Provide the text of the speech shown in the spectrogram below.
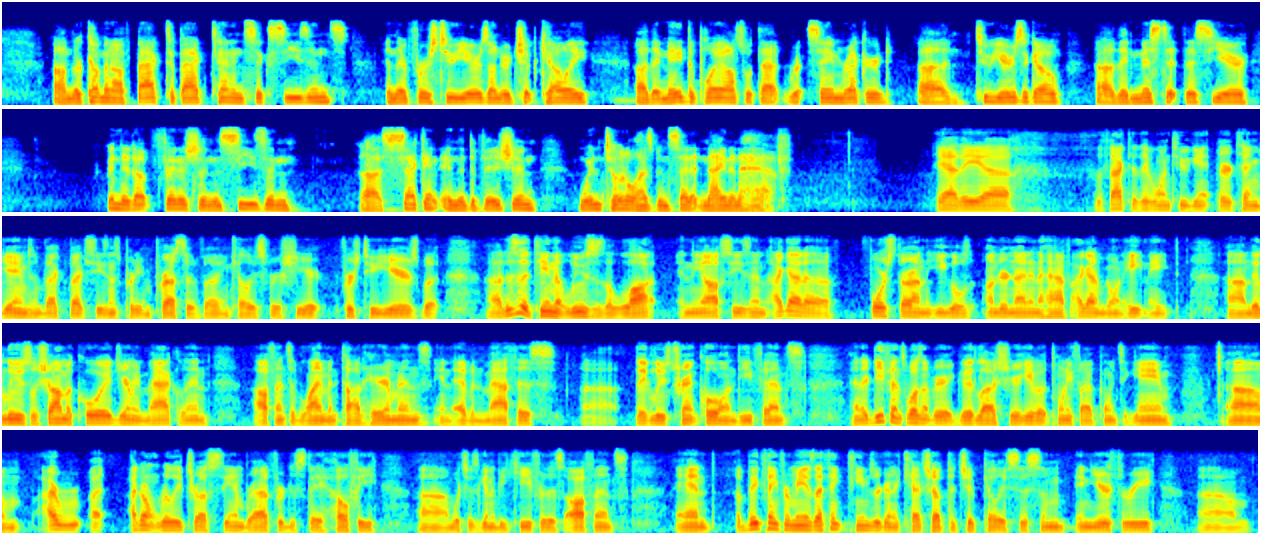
Um, they're coming off back-to-back 10 and 6 seasons in their first two years under Chip Kelly. Uh, they made the playoffs with that re- same record uh, two years ago. Uh, they missed it this year ended up finishing the season uh, second in the division. Win total has been set at nine and a half. Yeah, the uh, the fact that they've won two game or ten games in back-to-back seasons is pretty impressive uh, in Kelly's first year, first two years. But uh, this is a team that loses a lot in the offseason. I got a four star on the Eagles under nine and a half. I got them going eight and eight. Um, they lose LeSean McCoy, Jeremy Maclin, offensive lineman Todd Herremans, and Evan Mathis. Uh, they lose Trent Cole on defense, and their defense wasn't very good last year. Gave up 25 points a game. Um, I, I, I don't really trust Sam Bradford to stay healthy, um, which is going to be key for this offense. And a big thing for me is I think teams are going to catch up to Chip Kelly's system in year three. Um,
